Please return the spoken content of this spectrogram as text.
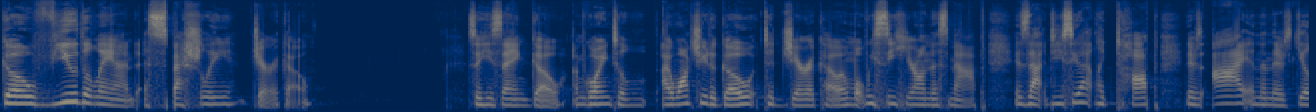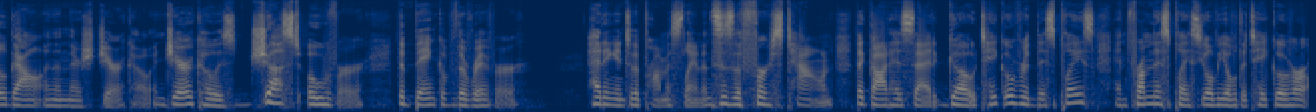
Go view the land, especially Jericho. So he's saying, Go. I'm going to, I want you to go to Jericho. And what we see here on this map is that, do you see that like top? There's Ai, and then there's Gilgal, and then there's Jericho. And Jericho is just over the bank of the river heading into the promised land. And this is the first town that God has said, Go, take over this place, and from this place, you'll be able to take over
